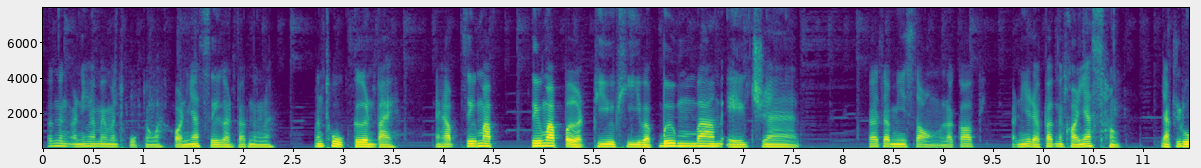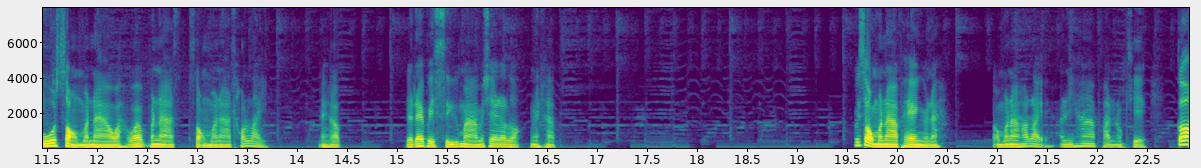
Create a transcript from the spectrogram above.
แป๊บนึงอันนี้ทำไมมันถูกจังวะขออนุญาตซื้อก่อนแป๊บนึงนะมันถูกเกินไปนะครับ ซื้อมาซื้อมาเปิด PVP แบบบึ้มบ้ามเอ็กชาดก็จะมีส่องแล้วก็อันนี้เดี๋ยวแป๊บนึงขออนุญาตส่อง อยากรู้ส่องมะนาวอะว่า มะนาวส่องมะนาวเท่าไหร่นะครับ จะได้ไปซื้อมาไม่ใช่หรอกนะครับ ไม่สองมานาแพงอยู่นะสองมานาเท่าไหร่ อันนี้ห้าพันโอเค ก็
